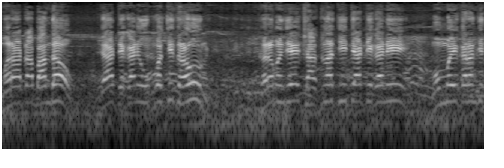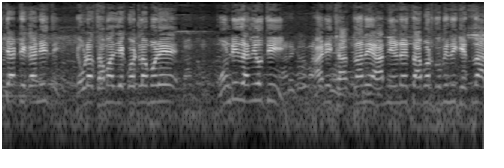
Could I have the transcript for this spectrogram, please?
मराठा बांधव त्या ठिकाणी उपस्थित राहून खरं म्हणजे शासनाची त्या ठिकाणी मुंबईकरांची त्या ठिकाणीच एवढा समाज एकवटल्यामुळे कोंडी झाली होती. आणि शासनाने हा निर्णय ताबडतोबीने घेतला.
